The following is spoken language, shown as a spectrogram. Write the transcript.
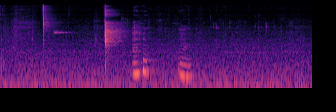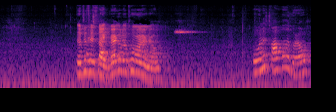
Mhm. Mm. Does it taste like regular corn though? When it's off of the grill,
